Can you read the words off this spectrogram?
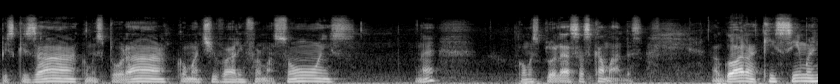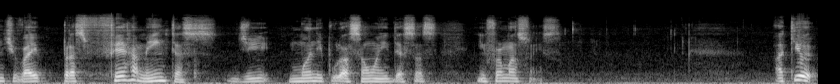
pesquisar como explorar como ativar informações né? Como explorar essas camadas. Agora aqui em cima a gente vai para as ferramentas de manipulação aí dessas informações. Aqui o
